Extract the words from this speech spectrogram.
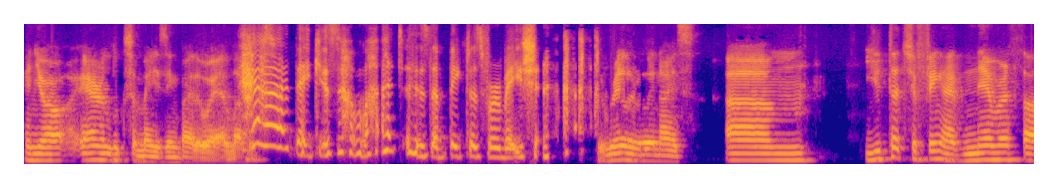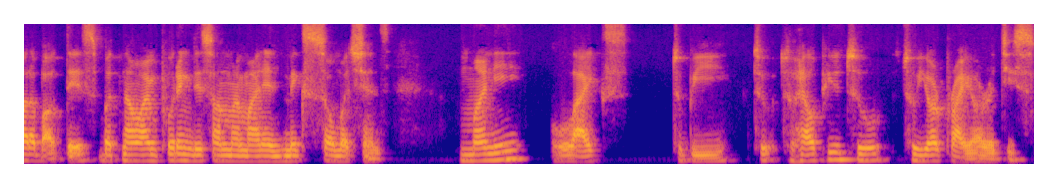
And your hair looks amazing by the way. I love it. Thank you so much. It's a big transformation. really really nice. Um you touch a thing i've never thought about this but now i'm putting this on my mind. And it makes so much sense. Money likes to be to to help you to to your priorities.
